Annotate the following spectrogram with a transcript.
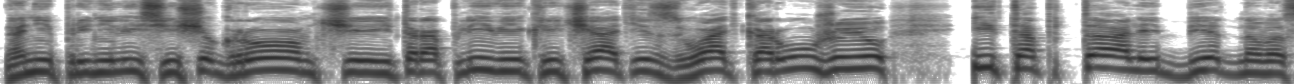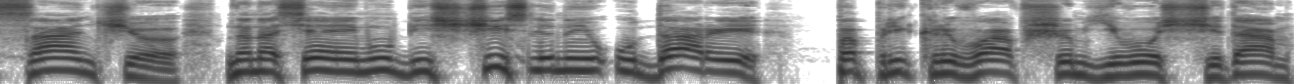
они принялись еще громче и торопливее кричать и звать к оружию, и топтали бедного Санчо, нанося ему бесчисленные удары по прикрывавшим его щитам,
